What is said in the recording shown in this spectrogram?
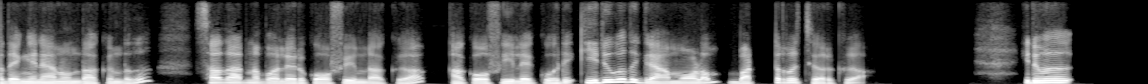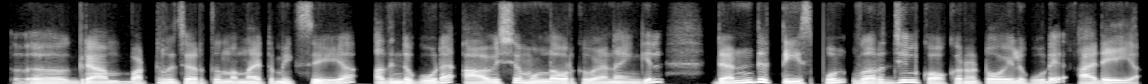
അതെങ്ങനെയാണ് ഉണ്ടാക്കേണ്ടത്? സാധാരണ പോലെ ഒരു കോഫി ഉണ്ടാക്കുക. ആ കോഫിയിലേക്ക് ഒരു 20 ഗ്രാമോളം ബട്ടർ ചേർക്കുക. ഇരുപത് ഗ്രാം ബട്ടർ ചേർത്ത് നന്നായിട്ട് മിക്സ് ചെയ്യുക. അതിന്റെ കൂടെ ആവശ്യമുള്ളവർക്ക് വേണമെങ്കിൽ രണ്ട് ടീസ്പൂൺ വെർജിൻ കോക്കനട്ട് ഓയിൽ കൂടി ആഡ് ചെയ്യുക.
